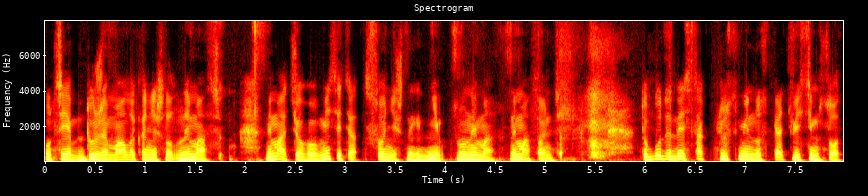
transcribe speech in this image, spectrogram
Ну, це дуже мало, звісно. Нема, нема цього місяця сонячних днів. Ну, нема, нема сонця. То буде десь так плюс-мінус 5800.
